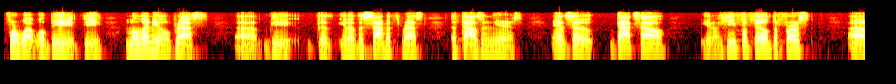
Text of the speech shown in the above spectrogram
for what will be the millennial rest, uh, the the you know the Sabbath rest the thousand years. And so that's how, you know, he fulfilled the first uh,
